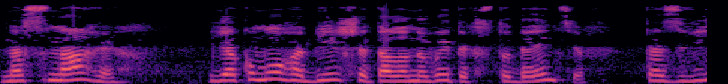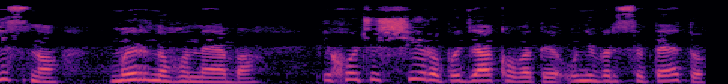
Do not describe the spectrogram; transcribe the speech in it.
наснаги, якомога більше талановитих студентів та, звісно, мирного неба. І хочу щиро подякувати університету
